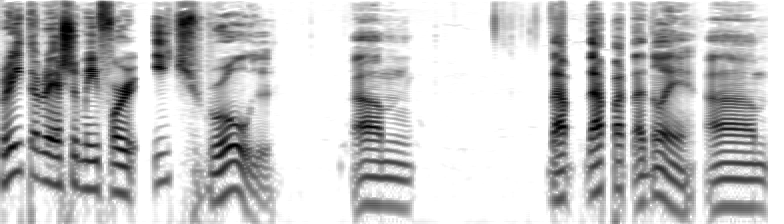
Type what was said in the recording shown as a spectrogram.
create a resume for each role. Um, dap- dapat ano eh, um,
